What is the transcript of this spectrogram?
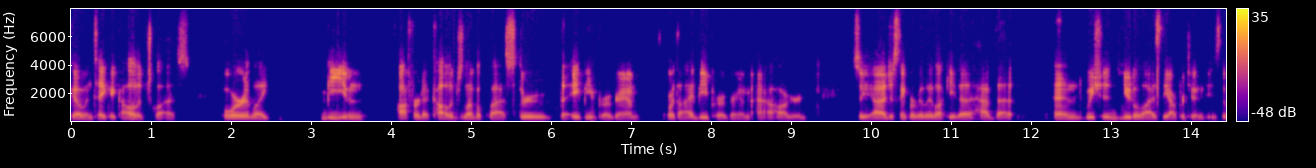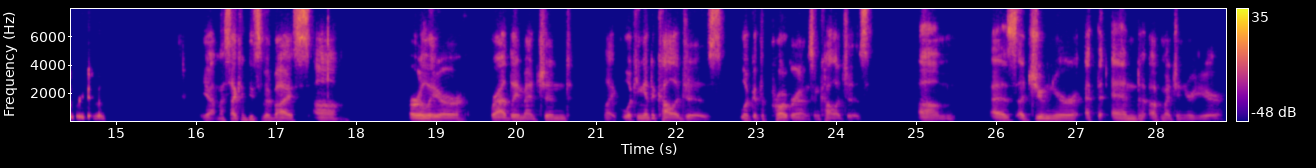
go and take a college class or like be even offered a college level class through the AP program or the IB program at Hoggard. So yeah, I just think we're really lucky to have that and we should utilize the opportunities that we're given. Yeah, my second piece of advice um, earlier, Bradley mentioned like looking into colleges, look at the programs in colleges. Um, as a junior at the end of my junior year,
